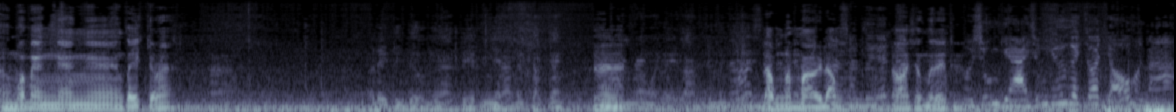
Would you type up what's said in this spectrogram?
Hôm bữa ăn ăn ăn tiệc chỗ đó. À, ở đây thường thường à, tiệc nhà nó chặt á. À. em ra ngoài này làm cho nó dễ. Đông lắm mời đông. đó sân tennis rồi xuống dài xuống dưới cái có chỗ người ta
